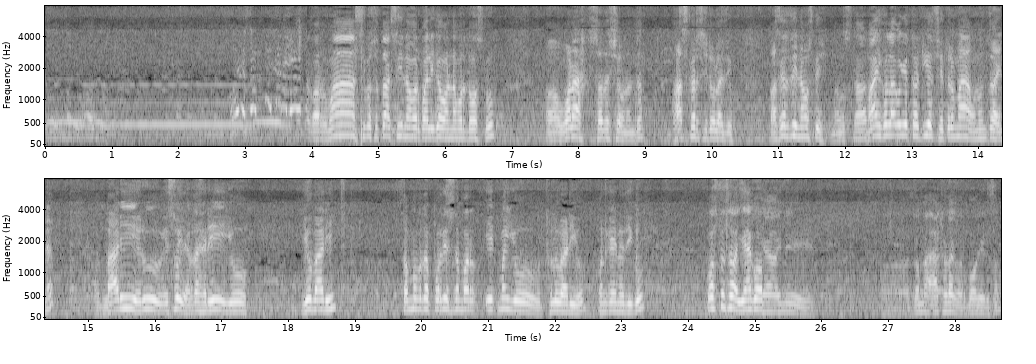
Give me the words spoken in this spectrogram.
घर उहाँ शिवसताक्षी नगरपालिका वार्ड नम्बर दसको वडा सदस्य हुनुहुन्छ भास्कर सिटौलाज्यू। भास्करजी नमस्ते। नमस्कार। माई खोलाको यो तटीय क्षेत्रमा हुनुहुन्छ होइन? बाढीहरू यसो हेर्दाखेरि यो यो बाढी सम्भवतः प्रदेश नम्बर एकमै यो ठुलो बाढी हो कन्काई नदीको। कस्तो छ यहाँको यहाँ अहिले जम्मा आठवटा घर बगेको छन्।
